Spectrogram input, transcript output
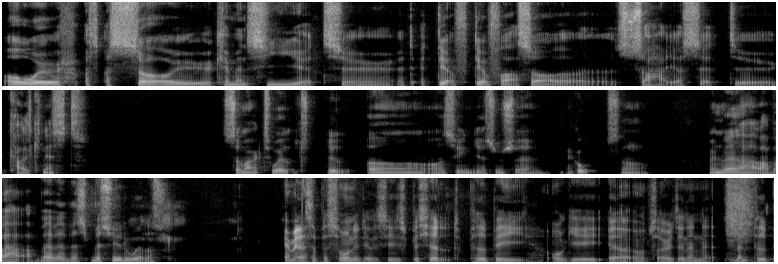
Og, øh, og, og så øh, kan man sige, at, øh, at, at der, derfra så, så har jeg sat øh, Karl Knast som er aktuelt øh, og også en, jeg synes er, er god. Så, men hvad, har, hvad, hvad, hvad, hvad, hvad siger du ellers? Jamen altså personligt, jeg vil sige specielt PDB, OGE, ja, oh, sorry, den anden, men PDB.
